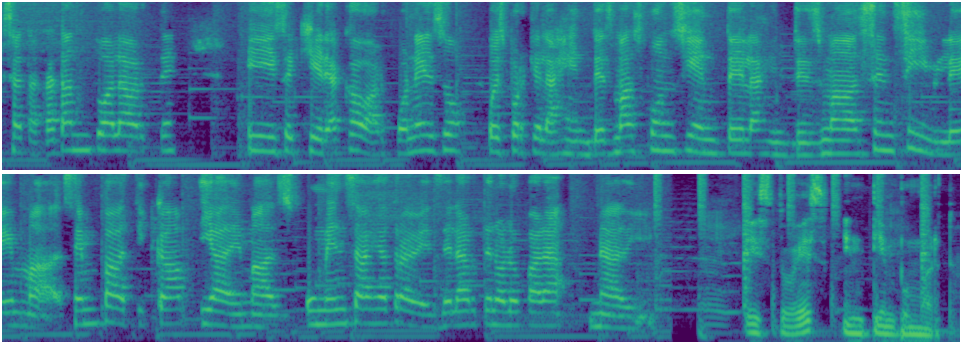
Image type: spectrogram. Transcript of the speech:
se ataca tanto al arte y se quiere acabar con eso, pues porque la gente es más consciente, la gente es más sensible, más empática y además un mensaje a través del arte no lo para nadie. Esto es En Tiempo Muerto.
